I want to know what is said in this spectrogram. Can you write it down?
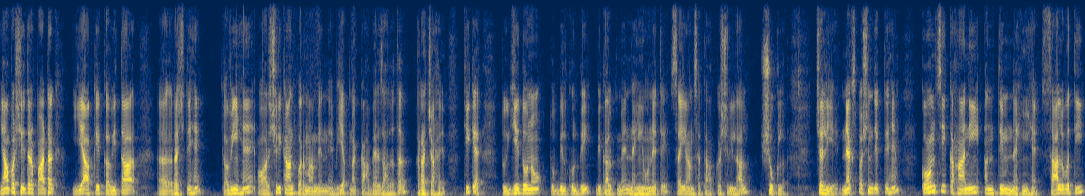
यहाँ पर श्रीधर पाठक, ये आपके कविता रचते हैं, कवि हैं और श्रीकांत वर्मा ने भी अपना काव्य ज़्यादातर रचा है, ठीक है? तो ये दोनों तो बिल्कुल भी विकल्प में नहीं होने थे। सही आंसर था आपका श्रीलाल शुक्ल। चलिए नेक्स्ट क्वेश्चन देखते हैं, कौन सी कहानी अंतिम नहीं है? सालवती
